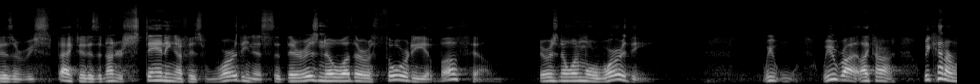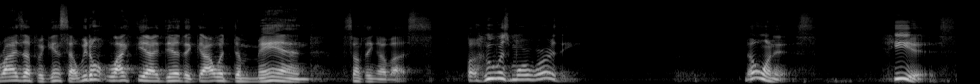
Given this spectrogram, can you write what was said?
It is a respect. It is an understanding of his worthiness that there is no other authority above him. There is no one more worthy. We, we, like our, we kind of rise up against that. We don't like the idea that God would demand something of us. But who is more worthy? No one is. He is.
